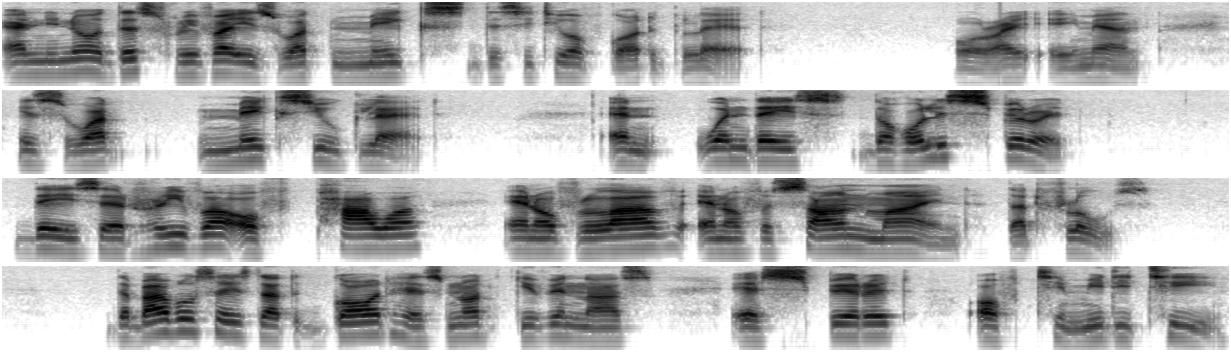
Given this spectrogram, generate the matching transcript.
And you know, this river is what makes the city of God glad. Alright, amen. It's what makes you glad. And when there is the Holy Spirit, there is a river of power and of love and of a sound mind that flows. The Bible says that God has not given us a spirit of timidity,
